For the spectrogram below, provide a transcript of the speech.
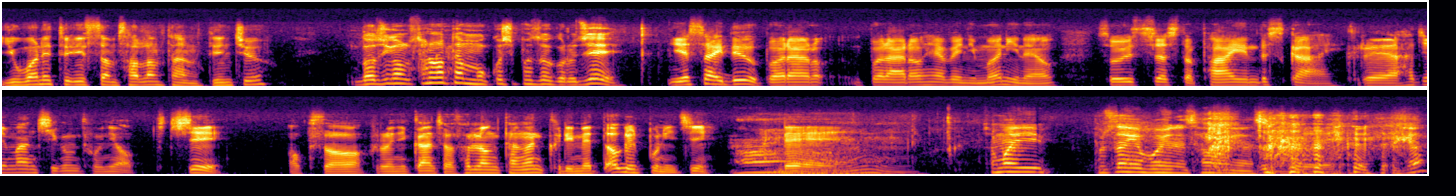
You wanted to eat some 설렁탕, didn't you? 너 지금 설렁탕 먹고 싶어서 그러지 Yes, I do, but I don't but I don't have any money now, so it's just a pie in the sky. 그래, 하지만 지금 돈이 없지? 없어. 그러니까 저 설렁탕은 그림의 떡일 뿐이지. 아, 네. 정말 이 불쌍해 보이는 상황이었어요. 네. 그죠?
